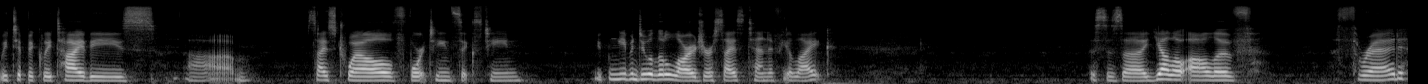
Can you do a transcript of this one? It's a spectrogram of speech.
We typically tie these um, size 12, 14, 16. You can even do a little larger, size 10 if you like. This is a yellow olive thread.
